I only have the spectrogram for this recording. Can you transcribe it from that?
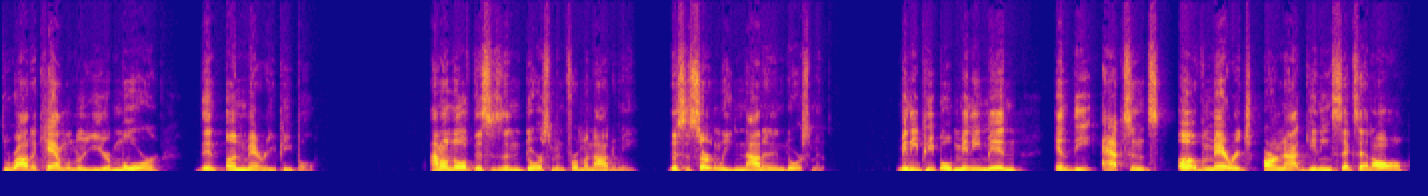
throughout a calendar year more than unmarried people. I don't know if this is an endorsement for monogamy. This is certainly not an endorsement. Many people, many men in the absence of marriage are not getting sex at all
